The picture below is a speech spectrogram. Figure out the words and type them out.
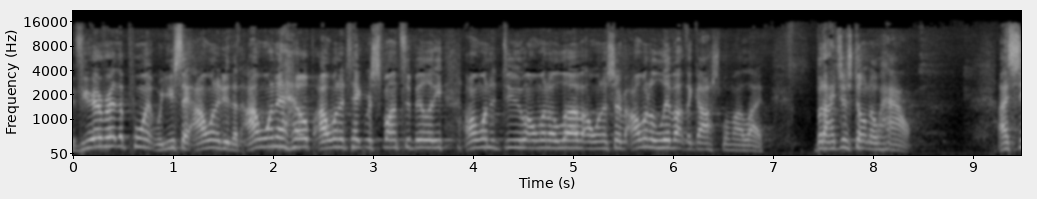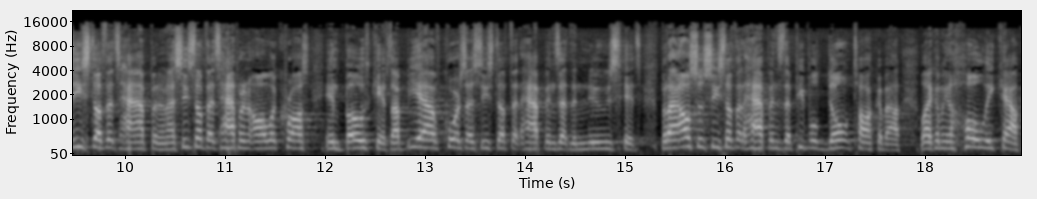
if you're ever at the point where you say, I want to do that, I want to help, I want to take responsibility, I want to do, I want to love, I want to serve, I want to live out the gospel in my life, but I just don't know how. I see stuff that's happening. I see stuff that's happening all across in both camps. I, yeah, of course, I see stuff that happens that the news hits, but I also see stuff that happens that people don't talk about. Like, I mean, holy cow,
